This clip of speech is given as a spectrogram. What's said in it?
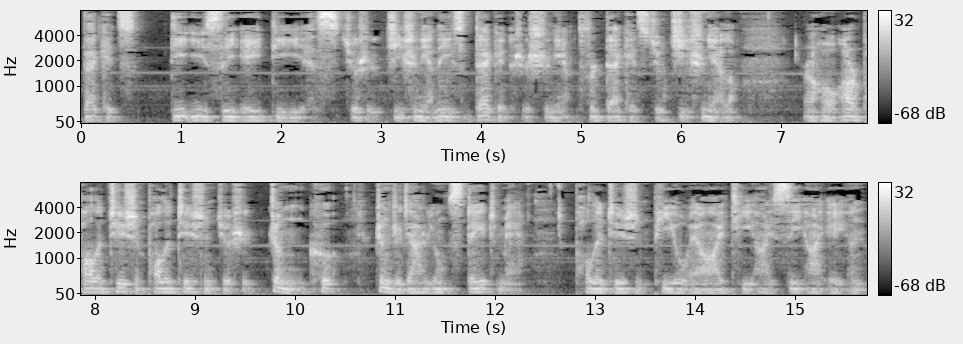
decades，d e c a d e s 就是几十年的意思，decade 是十年，for decades 就几十年了。然后 our politician，politician 就是政客，政治家是用 statesman，politician，p u l i t i c i a n，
